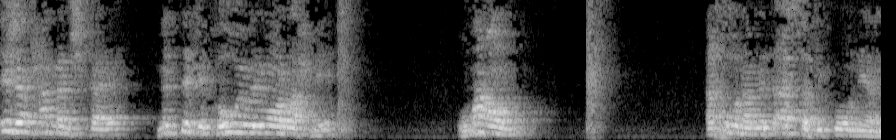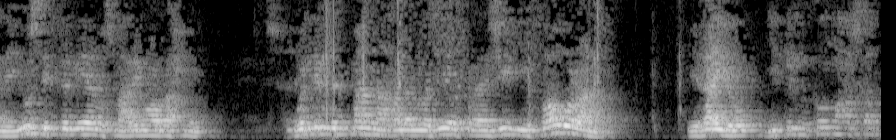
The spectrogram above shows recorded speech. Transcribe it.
إجا محمد شفاك متفق هو وريمون رحمة ومعهم أخونا بنتأسف يكون يعني يوسف فريانوس مع ريمون رحمة. واللي بنتمنى على الوزير الفرنجية فورا يغيروا. يمكن يكون معه شر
